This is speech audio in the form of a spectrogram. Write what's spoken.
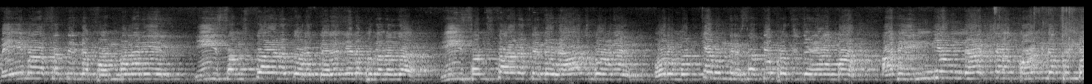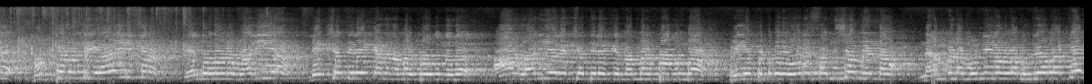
മെയ് മാസത്തിന്റെ പൊൻപുലരിയിൽ ഈ സംസ്ഥാനത്ത് ഒരു തെരഞ്ഞെടുപ്പ് നടന്ന് ഈ സംസ്ഥാനത്തിന്റെ രാജ്ഭവനിൽ ഒരു മുഖ്യമന്ത്രി സത്യപ്രതിജ്ഞ ചെയ്യുമ്പോൾ അത് ഇന്ത്യൻ നാഷണൽ കോൺഗ്രസിന്റെ മുഖ്യമന്ത്രി ആയിരിക്കണം എന്നുള്ള വലിയ ലക്ഷ്യത്തിലേക്കാണ് നമ്മൾ പോകുന്നത്? ആ വലിയ ലക്ഷ്യത്തിലേക്ക് നമ്മൾ പോകുമ്പോൾ പ്രിയപ്പെട്ടവരെ ഒരു സംശയം വേണ്ട. നമ്മുടെ മുന്നിലുള്ള മുദ്രാവാക്യം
